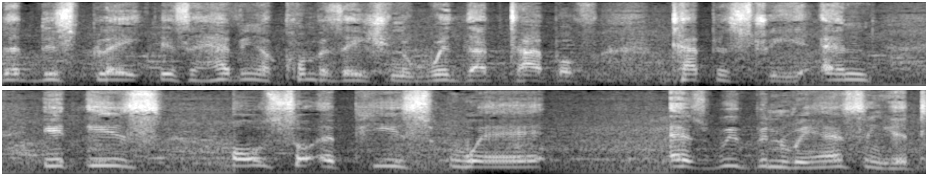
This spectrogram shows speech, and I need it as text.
that this play is having a conversation with that type of tapestry. And it is also a piece where, as we've been rehearsing it,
